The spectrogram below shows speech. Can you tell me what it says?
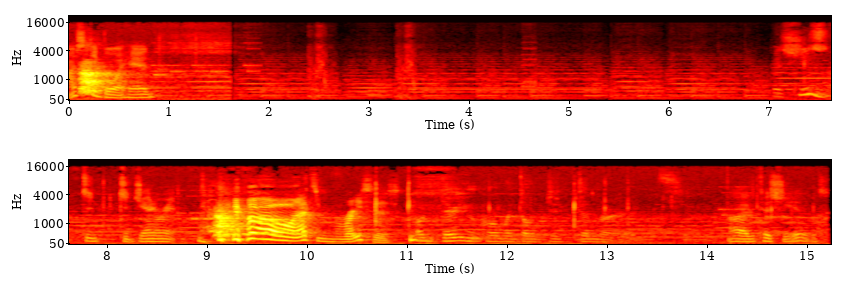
I still go ahead. But she's de- degenerate. oh, that's racist. How dare you call my dog degenerate? Uh, because she is.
